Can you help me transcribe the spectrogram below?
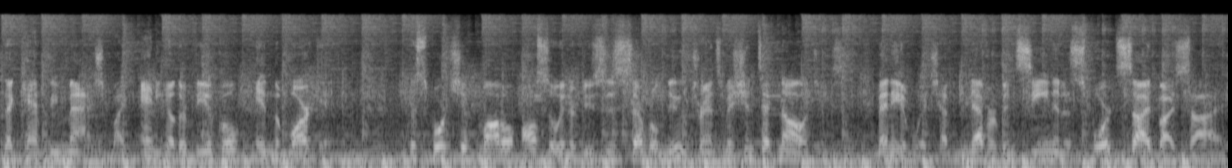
that can't be matched by any other vehicle in the market. The SportShift model also introduces several new transmission technologies, many of which have never been seen in a sports side-by-side.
